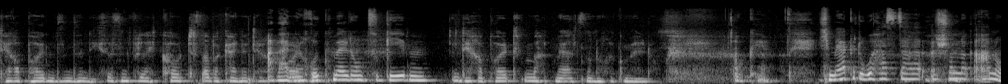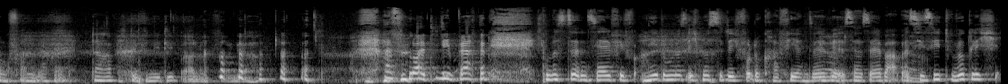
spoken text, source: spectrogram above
Therapeuten sind sie nicht. Das sind vielleicht Coaches, aber keine Therapeuten. aber eine Rückmeldung zu geben, Ein Therapeut macht mehr als nur eine Rückmeldung. okay. Ich merke, du hast da schon eine Ahnung von, Berit. Da habe ich definitiv Ahnung von, ja. Also Leute, die Berit, ich müsste ein Selfie, nee, du müsst, ich müsste dich fotografieren. Selfie Ja. ist ja selber, aber sie sieht wirklich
